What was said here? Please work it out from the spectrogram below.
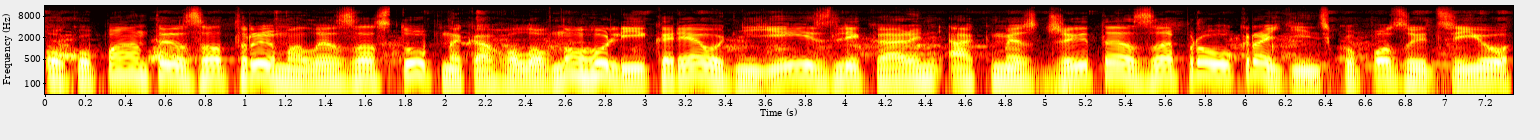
Окупанти затримали заступника головного лікаря однієї з лікарень Акмесджита за проукраїнську позицію.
